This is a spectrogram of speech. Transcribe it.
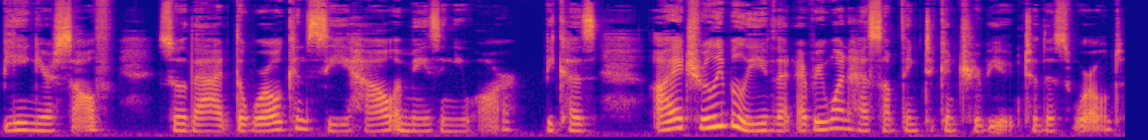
being yourself so that the world can see how amazing you are. Because I truly believe that everyone has something to contribute to this world.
